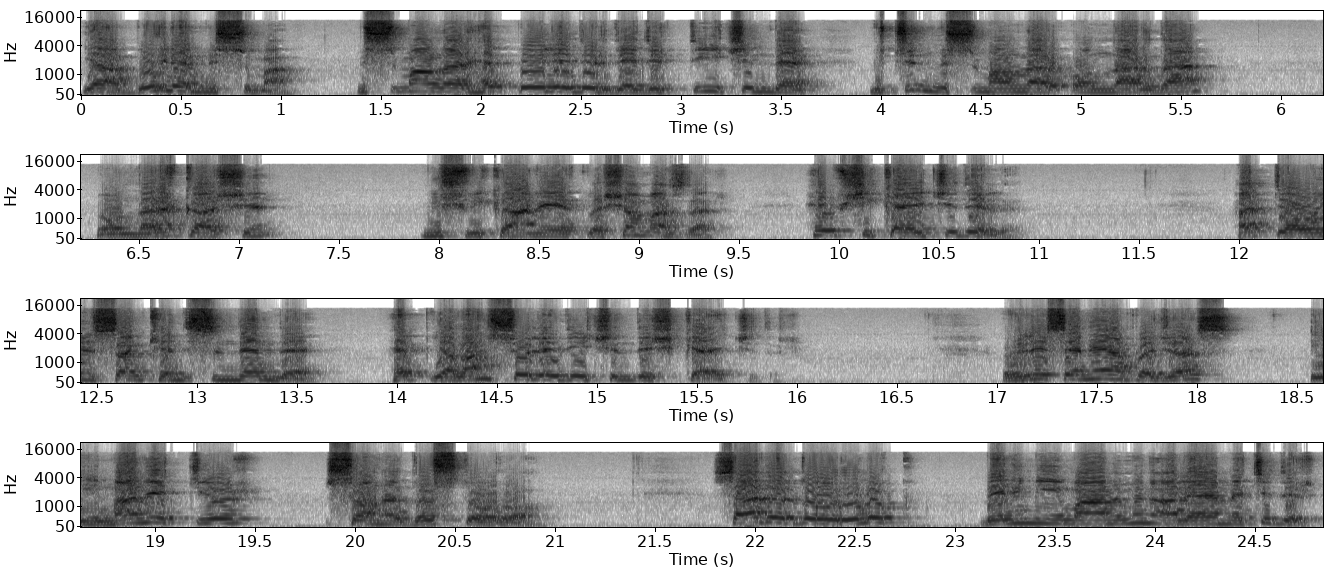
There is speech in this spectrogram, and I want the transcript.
Ya böyle Müslüman. Müslümanlar hep böyledir dedirttiği için de bütün Müslümanlar onlarda ve onlara karşı müşfikane yaklaşamazlar. Hep şikayetçidirler. Hatta o insan kendisinden de hep yalan söylediği için de şikayetçidir. Öyleyse ne yapacağız? İman et diyor, sonra dost doğru ol. Sadece doğruluk benim imanımın alametidir.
